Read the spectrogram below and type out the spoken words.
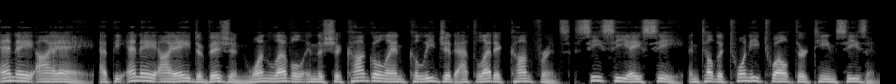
(NAIA) at the NAIA Division I level in the Chicagoland Collegiate Athletic Conference (CCAC) until the 2012-13 season.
